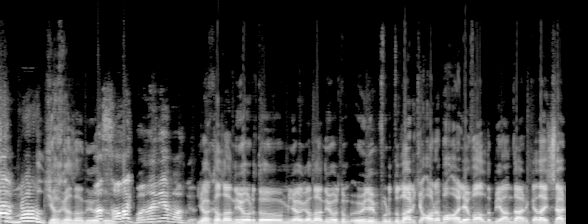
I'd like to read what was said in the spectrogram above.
arkadan. mal. Lan Yakalanıyordum. salak bana niye mal diyorsun? Yakalanıyordum, yakalanıyordum. Öyle vurdular ki araba alev aldı bir anda arkadaşlar.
